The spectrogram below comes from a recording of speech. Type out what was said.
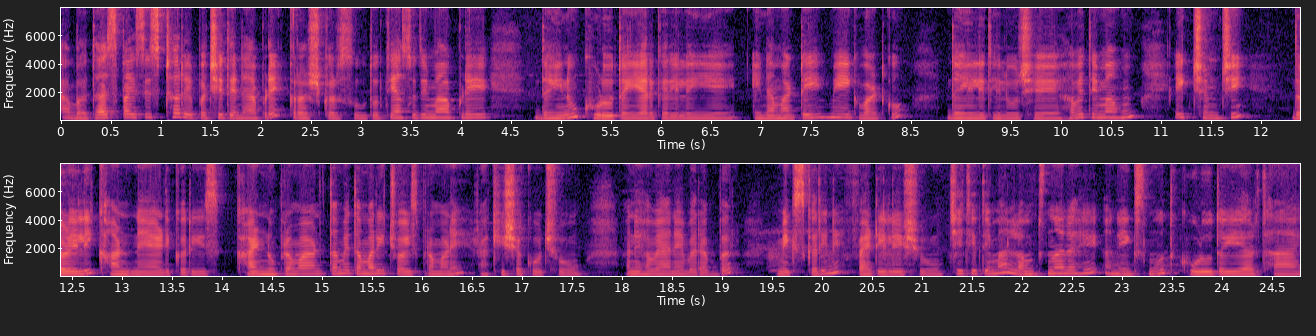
આ બધા સ્પાઇસીસ ઠરે પછી તેને આપણે ક્રશ કરશું. તો ત્યાં સુધીમાં આપણે દહીંનું ખોળું તૈયાર કરી લઈએ. એના માટે મેં એક વાટકો દહીં લીધેલું છે. હવે તેમાં હું એક ચમચી દળેલી ખાંડને એડ કરીશ. ખાંડનું પ્રમાણ તમે તમારી ચોઈસ પ્રમાણે રાખી શકો છો. અને હવે આને બરાબર મિક્સ કરીને ફેટી લઈશું જેથી તેમાં લમ્પ્સ ન રહે અને એક સ્મૂથ ઘોળું તૈયાર થાય.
